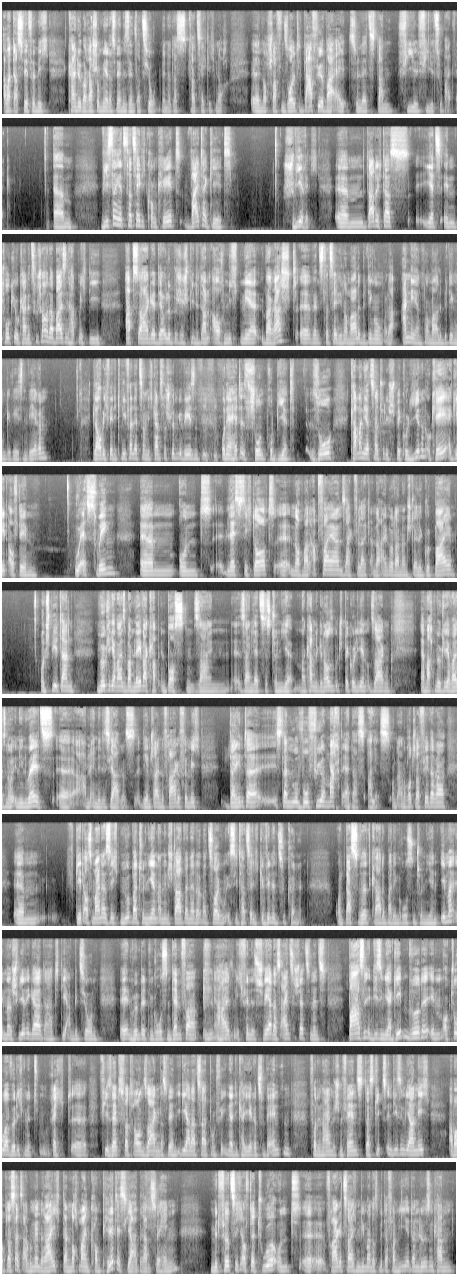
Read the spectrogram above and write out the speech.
Aber das wäre für mich keine Überraschung mehr. Das wäre eine Sensation, wenn er das tatsächlich noch, äh, noch schaffen sollte. Dafür war er zuletzt dann viel, viel zu weit weg. Ähm, wie es dann jetzt tatsächlich konkret weitergeht, schwierig. Ähm, dadurch, dass jetzt in Tokio keine Zuschauer dabei sind, hat mich die Absage der Olympischen Spiele dann auch nicht mehr überrascht, äh, wenn es tatsächlich normale Bedingungen oder annähernd normale Bedingungen gewesen wären. Glaube ich, wäre die Knieverletzung nicht ganz so schlimm gewesen und er hätte es schon probiert. So kann man jetzt natürlich spekulieren, okay, er geht auf den US-Swing ähm, und lässt sich dort äh, nochmal abfeiern, sagt vielleicht an der einen oder anderen Stelle Goodbye und spielt dann möglicherweise beim Labour Cup in Boston sein, äh, sein letztes Turnier. Man kann genauso gut spekulieren und sagen, er macht möglicherweise noch Indian Wells äh, am Ende des Jahres. Die entscheidende Frage für mich dahinter ist dann nur, wofür macht er das alles? Und an Roger Federer ähm, geht aus meiner Sicht nur bei Turnieren an den Start, wenn er der Überzeugung ist, sie tatsächlich gewinnen zu können. Und das wird gerade bei den großen Turnieren immer, immer schwieriger. Da hat die Ambition äh, in Wimbledon großen Dämpfer erhalten. Ich finde es schwer, das einzuschätzen, wenn es Basel in diesem Jahr geben würde. Im Oktober würde ich mit recht äh, viel Selbstvertrauen sagen, das wäre ein idealer Zeitpunkt für ihn, da die Karriere zu beenden vor den heimischen Fans. Das gibt es in diesem Jahr nicht. Aber ob das als Argument reicht, dann noch mal ein komplettes Jahr dran zu hängen, mit 40 auf der Tour und äh, Fragezeichen, wie man das mit der Familie dann lösen kann,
